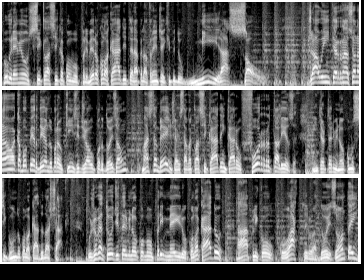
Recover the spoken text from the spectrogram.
o Grêmio se classifica como primeiro colocado e terá pela frente a equipe do Mirassol. Já o Internacional acabou perdendo para o 15 de Jaú por 2 a 1 mas também já estava classificado em cara o Fortaleza. Inter terminou como segundo colocado da chave. O Juventude terminou como primeiro colocado, aplicou 4 a 2 ontem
